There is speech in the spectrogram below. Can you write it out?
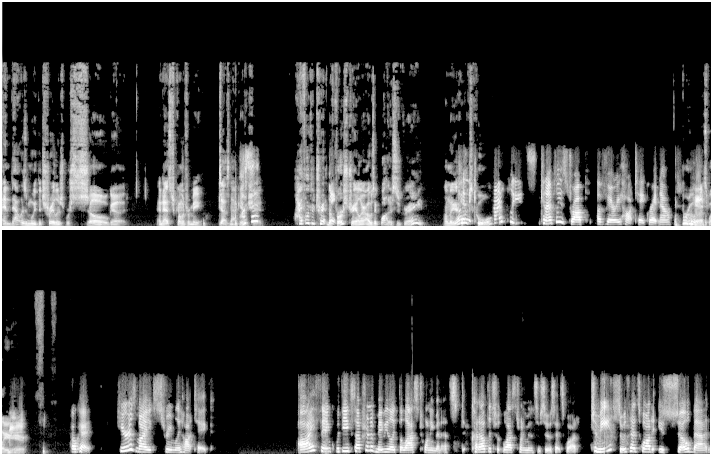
and that was a movie. The trailers were so good, and that's coming from me. Does not give Was a shit. I thought the tra- the Wait. first trailer, I was like, wow, this is great. I'm like, that Can- looks cool, Can I please? Can I please drop a very hot take right now? bro. That's why you're here. Okay, here is my extremely hot take. I think, with the exception of maybe like the last 20 minutes, cut out the t- last 20 minutes of Suicide Squad. To me, Suicide Squad is so bad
